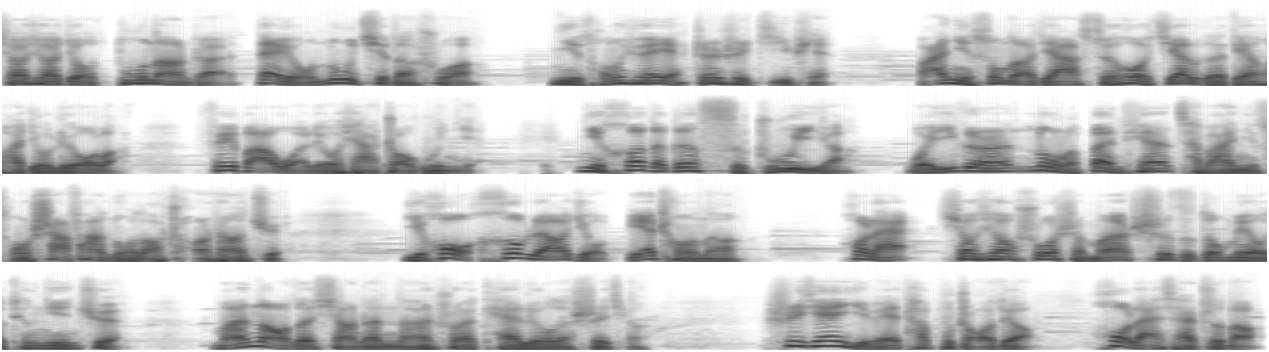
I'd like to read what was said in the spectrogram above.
潇潇就嘟囔着，带有怒气地说：“你同学也真是极品，把你送到家，随后接了个电话就溜了。”非把我留下照顾你，你喝的跟死猪一样，我一个人弄了半天才把你从沙发挪到床上去。以后喝不了酒别逞能。后来潇潇说什么，狮子都没有听进去，满脑子想着南衰开溜的事情。事先以为他不着调，后来才知道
